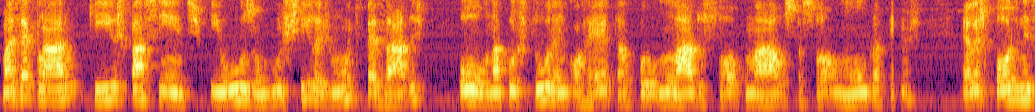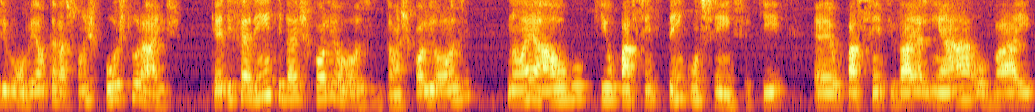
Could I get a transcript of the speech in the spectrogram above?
Mas é claro que os pacientes que usam mochilas muito pesadas ou na postura incorreta, por um lado só, com uma alça só, um ombro apenas, elas podem desenvolver alterações posturais, que é diferente da escoliose. Então, a escoliose não é algo que o paciente tem consciência, que é, o paciente vai alinhar ou vai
